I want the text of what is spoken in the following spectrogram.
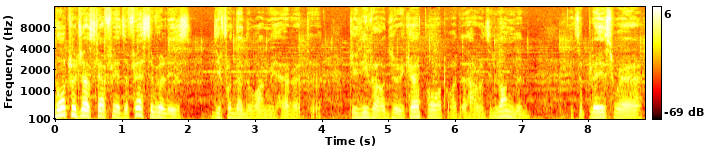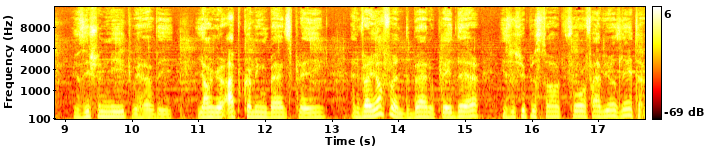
Montreux Jazz Cafe at the festival is different than the one we have at uh, Geneva or Zurich Airport or the Harrods in London. It's a place where musicians meet, we have the younger upcoming bands playing, and very often the band who played there is a superstar four or five years later.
